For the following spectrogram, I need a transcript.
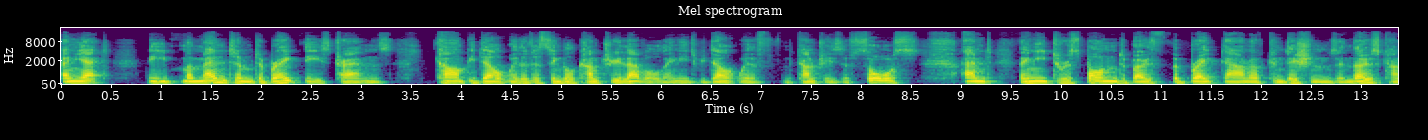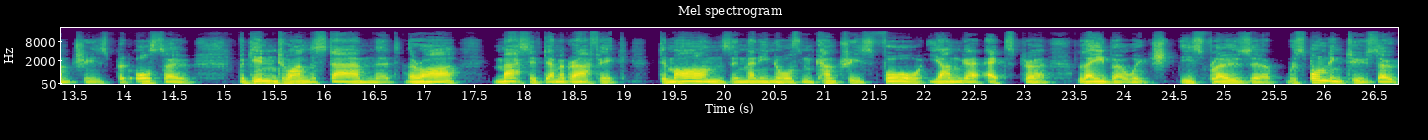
And yet, the momentum to break these trends can't be dealt with at a single country level. They need to be dealt with in countries of source, and they need to respond to both the breakdown of conditions in those countries, but also begin to understand that there are massive demographic demands in many northern countries for younger extra labor, which these flows are responding to. So,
